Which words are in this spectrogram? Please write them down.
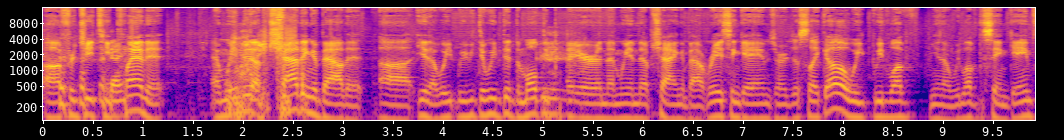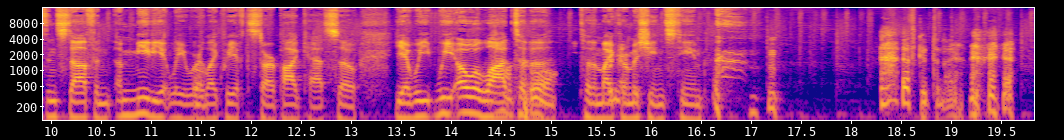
uh, for GT okay. Planet, and we ended up chatting about it. Uh, you know, we, we did, we did the multiplayer, and then we ended up chatting about racing games. And we're just like, oh, we, we love you know we love the same games and stuff. And immediately we're like, we have to start a podcast. So yeah, we, we owe a lot oh, to cool. the to the Micro Machines team. That's good to know.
